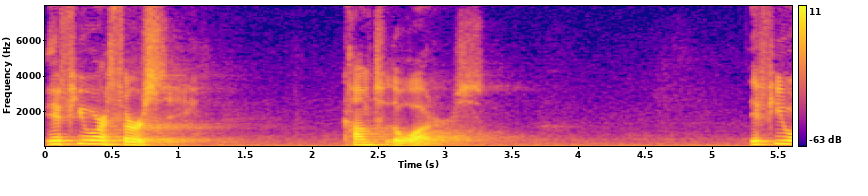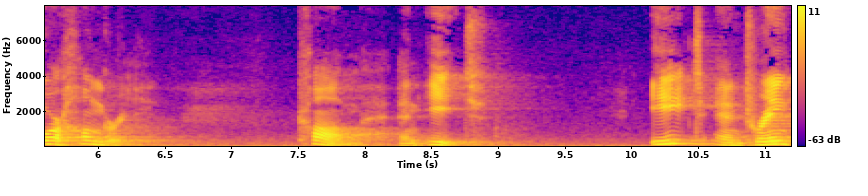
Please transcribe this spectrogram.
If you are thirsty, come to the waters. If you are hungry, come and eat. Eat and drink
